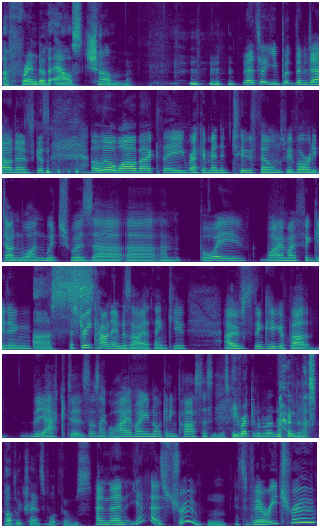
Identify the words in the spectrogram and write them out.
a friend of ours, Chum. That's what you put them down as because a little while back they recommended two films. We've already done one, which was uh uh um boy, why am I forgetting? Us. A Streetcar Named Desire. Thank you. I was thinking about the actors. I was like, why am I not getting past this? Yes, he recommended us public transport films. And then yeah, it's true. Hmm. It's very true.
